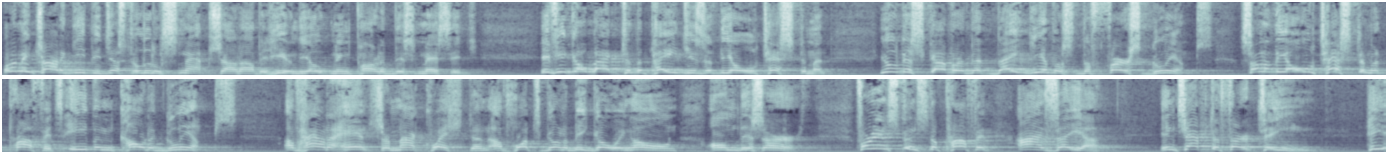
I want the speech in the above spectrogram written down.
Well, let me try to give you just a little snapshot of it here in the opening part of this message. If you go back to the pages of the Old Testament, you'll discover that they give us the first glimpse. Some of the Old Testament prophets even caught a glimpse of how to answer my question of what's going to be going on on this earth. For instance, the prophet Isaiah in chapter 13, he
